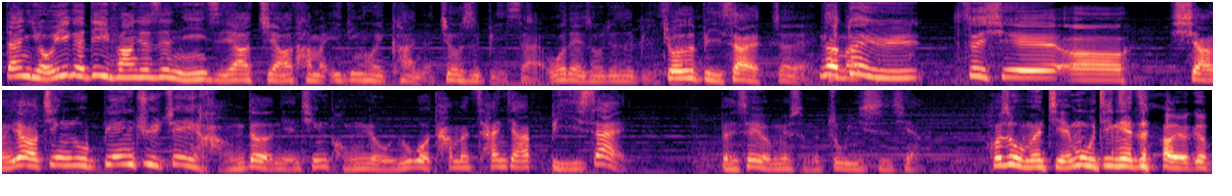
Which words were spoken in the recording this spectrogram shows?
但有一个地方，就是你只要教他们，一定会看的，就是比赛。我得说，就是比赛，就是比赛。对。那对于这些呃想要进入编剧这一行的年轻朋友，如果他们参加比赛，本身有没有什么注意事项？或是我们节目今天正好有个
